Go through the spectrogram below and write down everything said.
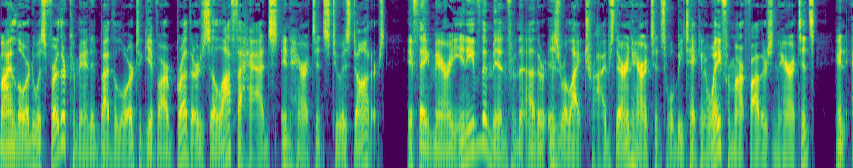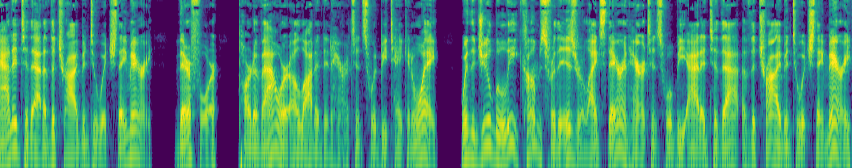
My Lord was further commanded by the Lord to give our brother Zelophehad's inheritance to his daughters. If they marry any of the men from the other Israelite tribes, their inheritance will be taken away from our father's inheritance and added to that of the tribe into which they marry. Therefore, part of our allotted inheritance would be taken away. When the Jubilee comes for the Israelites, their inheritance will be added to that of the tribe into which they marry,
